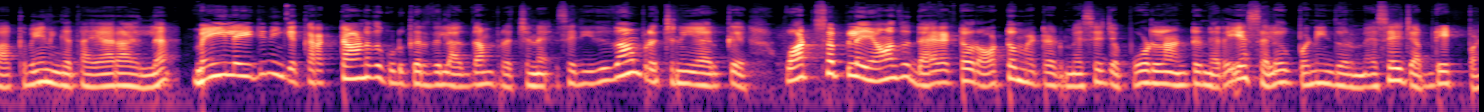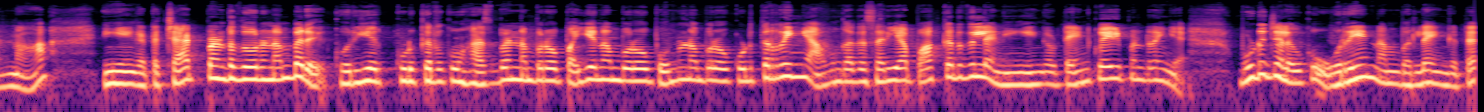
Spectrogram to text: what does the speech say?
பார்க்கவே நீங்கள் தயாராக இல்லை. மெயில் ஐடி நீங்கள் கரெக்டானது கொடுக்கறது இல்லை. அதுதான் பிரச்சனை. சரி இதுதான் பிரச்சனையாக இருக்குது வாட்ஸ்அப்லையாவது டைரெக்டாக ஒரு ஆட்டோமேட்டட் மெசேஜை போடலான்ட்டு நிறைய செலவு பண்ணி இந்த ஒரு மெசேஜ் அப்டேட் பண்ணால் நீங்கள் எங்கிட்ட சேட் பண்ணுறது ஒரு நம்பரு கொரியர் கொடுக்கறதுக்கும் ஹஸ்பண்ட் நம்பரோ பையன் நம்பரோ பொண்ணு நம்பரோ கொடுத்துட்றீங்க அவங்க அதை சரியாக பார்க்கறது இல்லை. நீங்கள் எங்கள்கிட்ட என்கொயரி பண்ணுறீங்க முடிஞ்ச அளவுக்கு ஒரே நம்பரில் எங்கிட்ட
